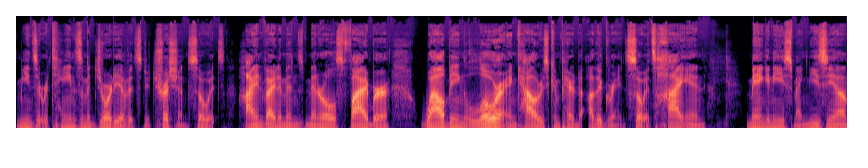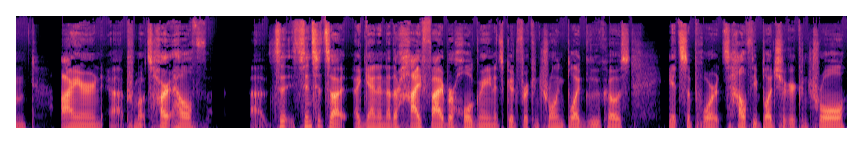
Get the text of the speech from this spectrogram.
means it retains the majority of its nutrition. So it's high in vitamins, minerals, fiber, while being lower in calories compared to other grains. So it's high in manganese, magnesium, iron, uh, promotes heart health, uh, since it's a, again another high fiber whole grain, it's good for controlling blood glucose. It supports healthy blood sugar control.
